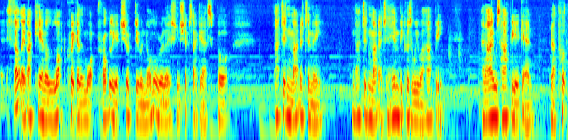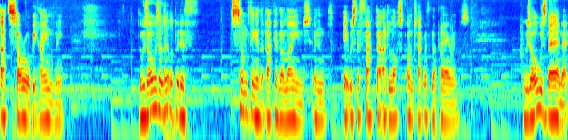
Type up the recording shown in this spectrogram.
It felt like that came a lot quicker than what probably it should do in normal relationships, I guess, but that didn't matter to me. That didn't matter to him because we were happy. And I was happy again, and I put that sorrow behind me. There was always a little bit of something at the back of my mind, and it was the fact that I'd lost contact with my parents. It was always there, and I,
